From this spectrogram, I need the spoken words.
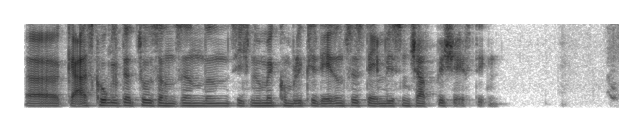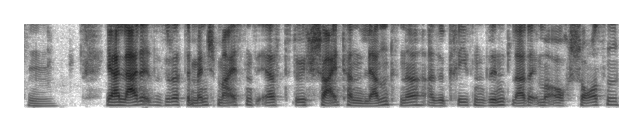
äh, Glaskugel dazu, sondern, sich nur mit Komplexität und Systemwissenschaft beschäftigen. Hm. Ja, leider ist es so, dass der Mensch meistens erst durch Scheitern lernt. Ne? Also Krisen sind leider immer auch Chancen.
